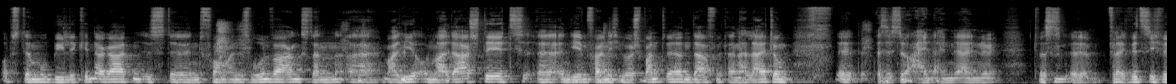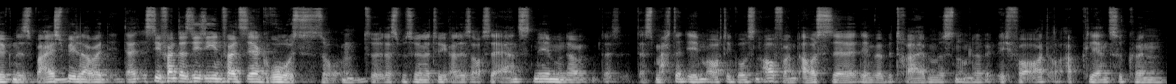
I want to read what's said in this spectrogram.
ob es der mobile Kindergarten ist, der in Form eines Wohnwagens dann äh, mal hier und mal da steht, äh, in jedem Fall nicht überspannt werden darf mit einer Leitung. Äh, das ist so ein, ein, ein etwas äh, vielleicht witzig wirkendes Beispiel, aber da ist die Fantasie jedenfalls sehr groß. So und äh, das müssen wir natürlich alles auch sehr ernst nehmen und da, das, das macht dann eben auch den großen Aufwand aus, den wir betreiben müssen, um dann wirklich vor Ort auch abklären zu können,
